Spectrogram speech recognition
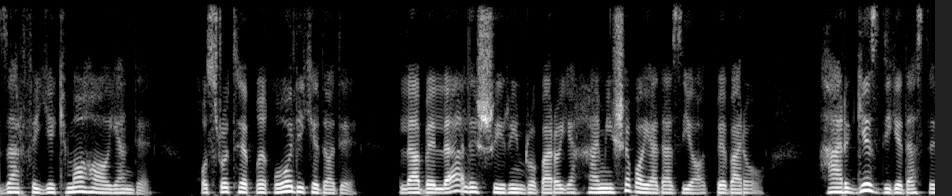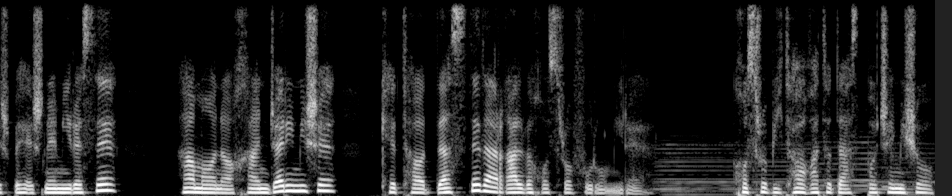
ظرف یک ماه آینده خسرو طبق قولی که داده لب لعل شیرین رو برای همیشه باید از یاد ببره و هرگز دیگه دستش بهش نمی‌رسه همانا خنجری میشه که تا دسته در قلب خسرو فرو میره. خسرو بیتاقت و دست پاچه میشه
